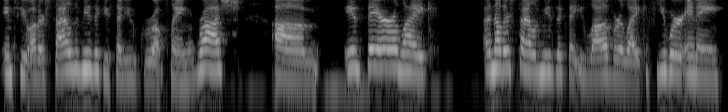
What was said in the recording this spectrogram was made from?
into other styles of music? You said you grew up playing Rush. Um, is there like another style of music that you love, or like if you were in a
